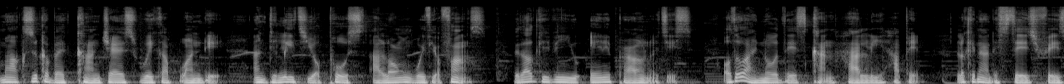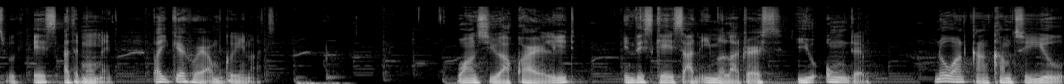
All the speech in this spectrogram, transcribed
Mark Zuckerberg can just wake up one day and delete your posts along with your fans without giving you any prior notice. Although I know this can hardly happen, looking at the stage Facebook is at the moment, but you get where I'm going at. Once you acquire a lead, in this case an email address, you own them. No one can come to you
